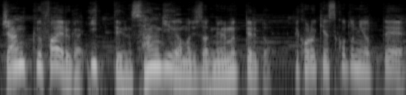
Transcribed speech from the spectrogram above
ジャンクファイルが1.3ギガも実は眠ってると。でこれを消すことによって、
